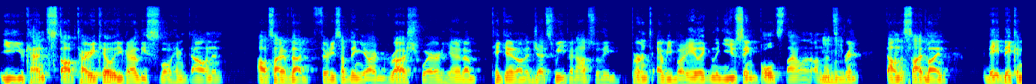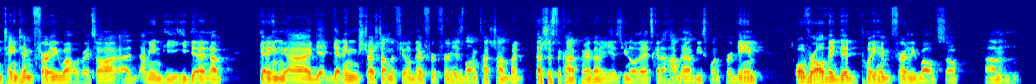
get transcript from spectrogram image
you, you can't stop Tyreek Hill. You could at least slow him down. And outside of that 30 something yard rush where he ended up taking it on a jet sweep and absolutely burnt everybody like, like Usain Bolt style on, on that mm-hmm. sprint down the sideline, they they contained him fairly well, right? So I, I mean he he did end up getting uh, get, getting stretched on the field there for, for his long touchdown. But that's just the kind of player that he is. You know that it's going to happen yeah. at least once per game. Overall, they did play him fairly well. So um,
